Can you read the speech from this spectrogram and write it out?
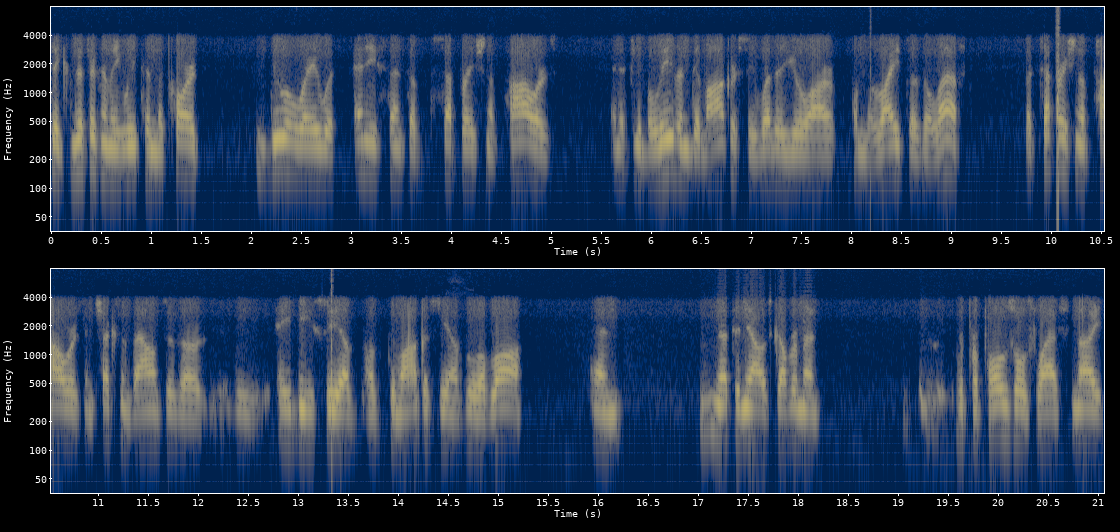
significantly weaken the court, do away with any sense of separation of powers. And if you believe in democracy, whether you are from the right or the left, but separation of powers and checks and balances are the ABC of, of democracy and of rule of law. And Netanyahu's government, the proposals last night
